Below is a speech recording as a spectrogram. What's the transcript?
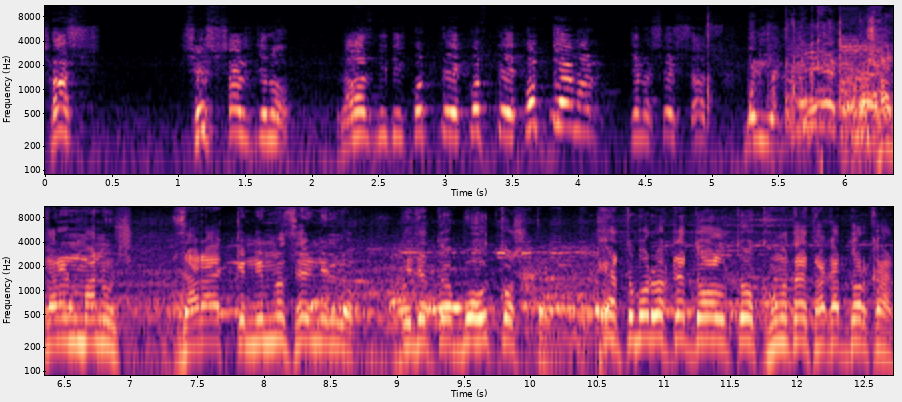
শ্বাস শেষ শ্বাস যেন রাজনীতি করতে করতে করতে আমার যেন শেষ শ্বাস বেরিয়ে সাধারণ মানুষ যারা এক নিম্ন শ্রেণির লোক এদের তো বহুত কষ্ট। এত বড় একটা দল তো ক্ষমতায় থাকার দরকার।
